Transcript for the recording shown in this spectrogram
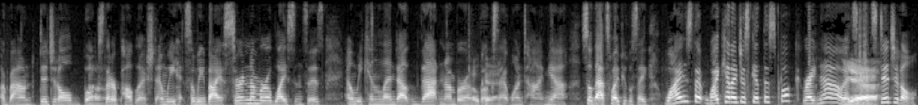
around digital books Uh-huh. that are published, and we so we buy a certain number of licenses, and we can lend out that number of books at one time. Yeah, so that's why people say, why is that? Why can't I just get this book right now? It's, Yeah. it's digital.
